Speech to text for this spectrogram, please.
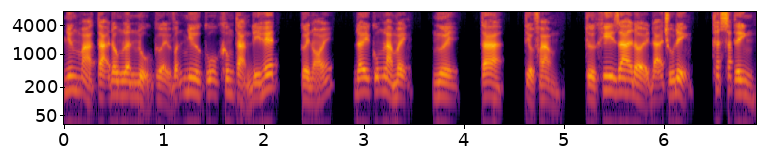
nhưng mà tạ đông lân nụ cười vẫn như cũ không tản đi hết, cười nói, đây cũng là mệnh người ta, tiểu phàm, từ khi ra đời đã chú định, thất sát tinh.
